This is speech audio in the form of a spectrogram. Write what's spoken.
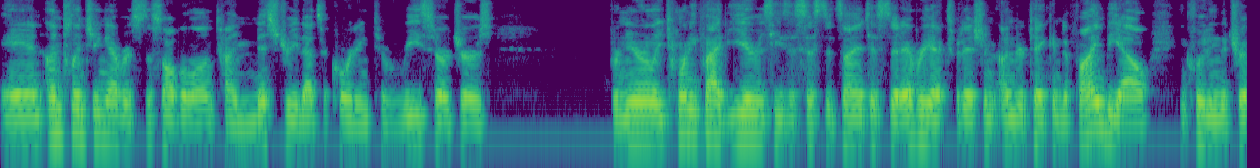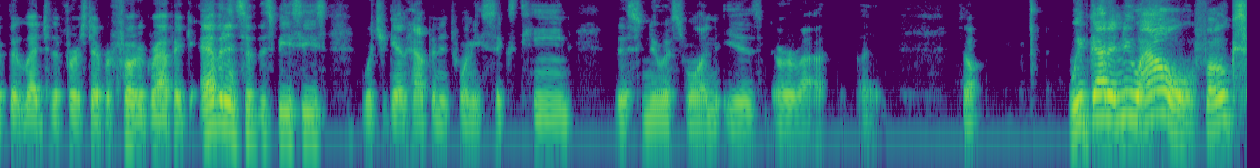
and unflinching efforts to solve a long time mystery. That's according to researchers. For nearly 25 years, he's assisted scientists at every expedition undertaken to find the owl, including the trip that led to the first ever photographic evidence of the species, which again happened in 2016. This newest one is, or uh, we've got a new owl, folks.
